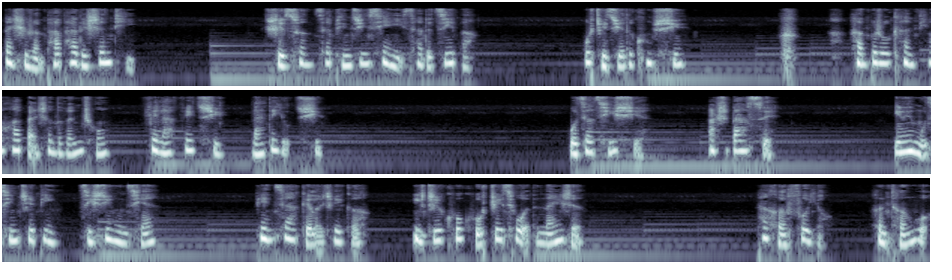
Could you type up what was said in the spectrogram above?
但是软趴趴的身体，尺寸在平均线以下的鸡巴，我只觉得空虚。还不如看天花板上的蚊虫飞来飞去来的有趣。我叫齐雪，二十八岁。因为母亲治病急需用钱，便嫁给了这个一直苦苦追求我的男人。他很富有，很疼我。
